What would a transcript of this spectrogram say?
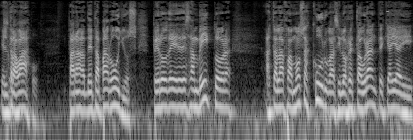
el trabajo para de tapar hoyos, pero desde San Víctor hasta las famosas curvas y los restaurantes que hay ahí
